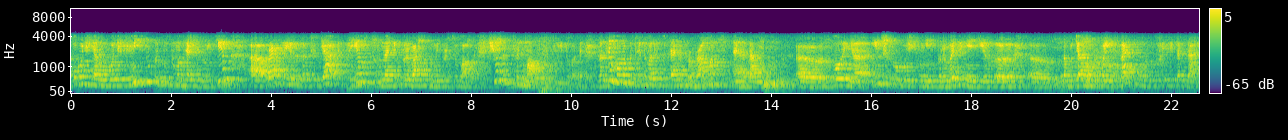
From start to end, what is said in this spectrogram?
скорочення робочих місць, ну, припустимо, для чоловіків, в разі закриття підприємств, на яких переважно вони працювали. Що за цим мало? За цим мала би слідувати спеціальна програма е, там, е, створення інших робочих місць, переведення їх, е, набуття нових кваліфікацій, нових професій і так далі.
